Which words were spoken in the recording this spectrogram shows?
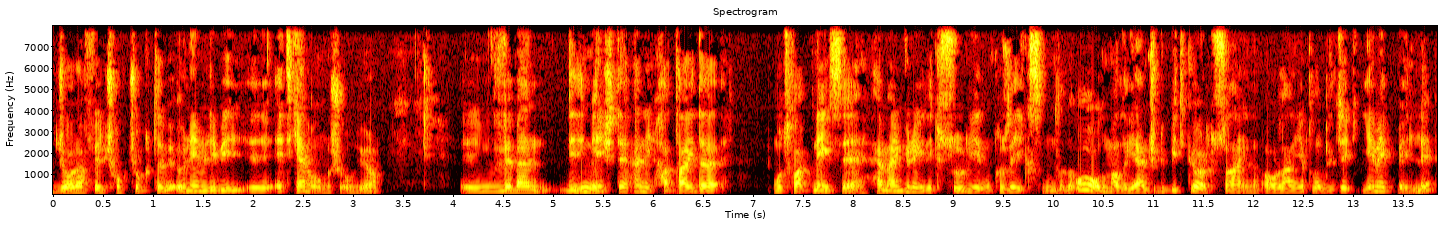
coğrafya çok çok tabii önemli bir e, etken olmuş oluyor. E, ve ben dedim ya işte hani Hatay'da mutfak neyse hemen güneydeki Suriye'nin kuzey kısmında da o olmalı yani çünkü bitki örtüsü aynı. Oradan yapılabilecek yemek belli.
